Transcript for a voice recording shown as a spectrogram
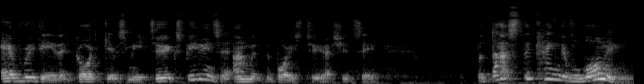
every day that God gives me to experience it, and with the boys too, I should say. But that's the kind of longing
